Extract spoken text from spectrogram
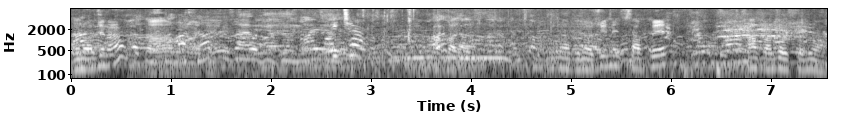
Bunojin ha? Ha, bunojin. Necha? 7000. равиножини сафед 7000 сомон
